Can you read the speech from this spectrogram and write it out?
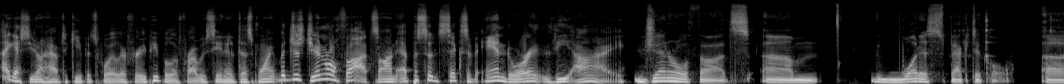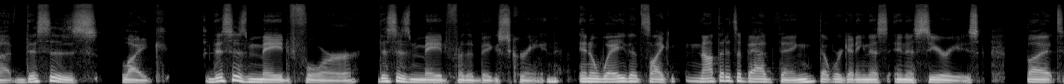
I guess you don't have to keep it spoiler-free. People have probably seen it at this point, but just general thoughts on episode six of Andor: The Eye. General thoughts. Um, what a spectacle. Uh, this is like this is made for this is made for the big screen in a way that's like not that it's a bad thing that we're getting this in a series, but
